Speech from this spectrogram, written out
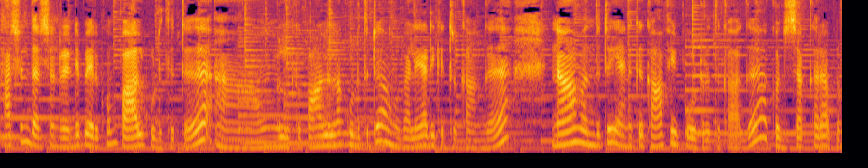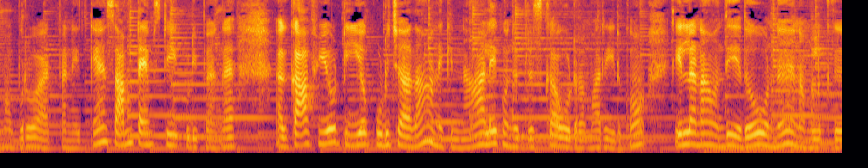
ஹர்ஷன் தர்ஷன் ரெண்டு பேருக்கும் பால் கொடுத்துட்டு அவங்களுக்கு பாலெல்லாம் கொடுத்துட்டு அவங்க விளையாடிக்கிட்டு இருக்காங்க. நான் வந்துட்டு எனக்கு காஃபி போடுறதுக்காக கொஞ்சம் சக்கரை அப்புறமா ப்ரோ ஆட் பண்ணியிருக்கேன். சம்டைம்ஸ் டீ குடிப்பேங்க. காஃபியோ டீயோ குடித்தாதான் அன்றைக்கி நாளே கொஞ்சம் பிரிஸ்காக ஓடுற மாதிரி இருக்கும். இல்லைனா வந்து ஏதோ ஒன்று நம்மளுக்கு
